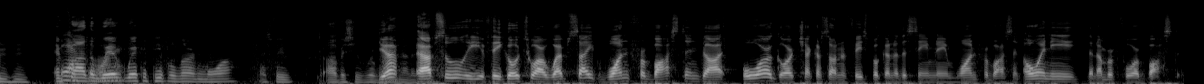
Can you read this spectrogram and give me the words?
Mm-hmm. And They have to Father, where, it. where can people learn more? As we obviously we're Yeah, running out of time. absolutely. If they go to our website, oneforboston.org, or check us out on Facebook under the same name, One for Boston, O N E, the number four, Boston.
